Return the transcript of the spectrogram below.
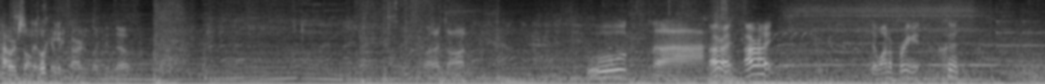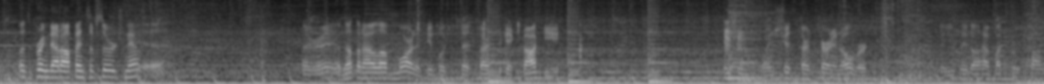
That was so fucking retarded looking though. Well, that's odd. Ooh. Ah. Alright, alright. They want to bring it. Let's bring that offensive surge now. Yeah. Alright. There's nothing I love more than people that starts to get cocky when shit starts turning over. They usually don't have much response.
